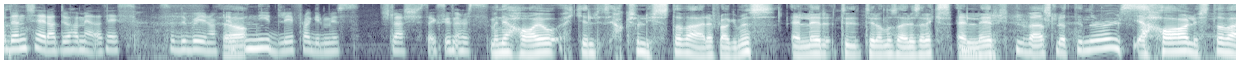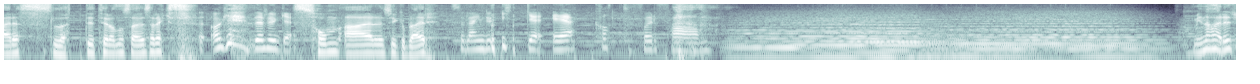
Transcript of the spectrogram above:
Og den ser jeg at du har med deg, Theis. Så du blir nok Ja. en nydelig flaggermus slash sexy nurse. Men jeg har jo ikke, jeg har ikke så lyst til å være flaggermus eller ty Tyrannosaurus rex eller Vær slutty nurse. Jeg har lyst til å være slutty Tyrannosaurus rex, OK, det funker. som er sykepleier. Så lenge du ikke er katt, for faen. Mine herrer,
